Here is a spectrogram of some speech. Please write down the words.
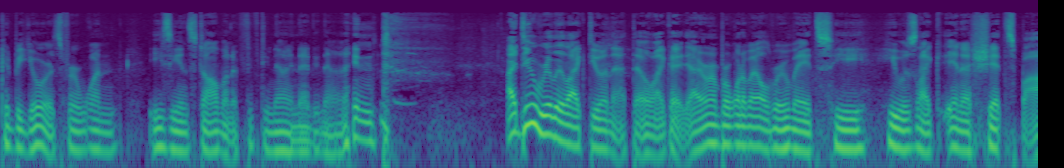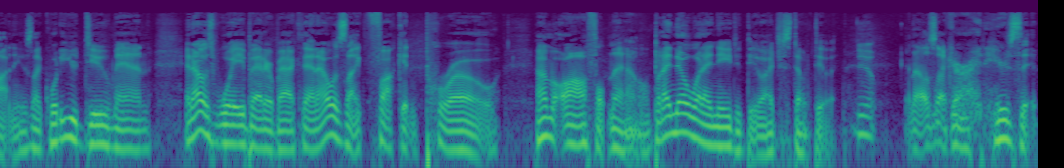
could be yours for one easy installment of fifty nine ninety nine. I do really like doing that though. Like I, I remember one of my old roommates. He he was like in a shit spot, and he was like, "What do you do, man?" And I was way better back then. I was like fucking pro. I'm awful now, but I know what I need to do. I just don't do it. Yep. And I was like, all right, here's it.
